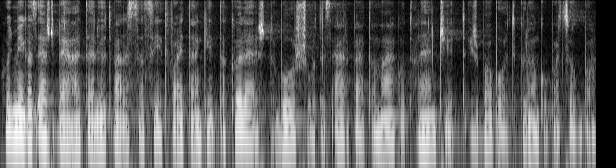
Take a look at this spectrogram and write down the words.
hogy még az est beállt előtt válassza szét fajtánként a kölest, a borsót, az árpát, a mákot, a lencsét és babot külön kupacokba.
